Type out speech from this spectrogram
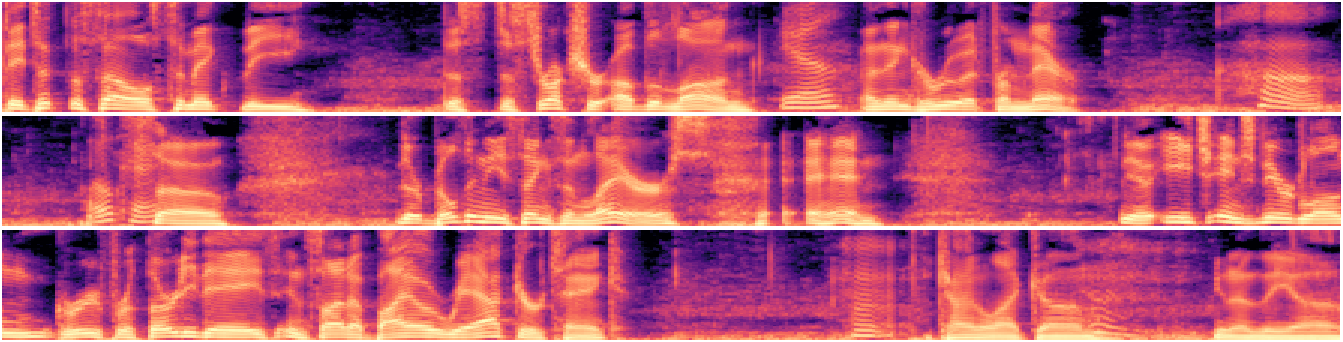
they took the cells to make the, the, the structure of the lung Yeah. and then grew it from there. Huh. Okay. So they're building these things in layers, and you know each engineered lung grew for 30 days inside a bioreactor tank, kind of like um, you know the uh,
